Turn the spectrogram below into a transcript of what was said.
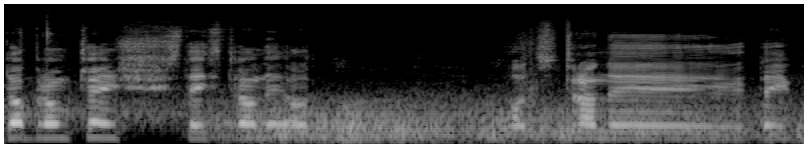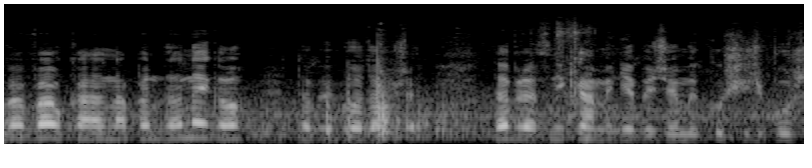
dobrą część z tej strony od, od strony tej wa- wałka napędzanego, to by było dobrze. Dobra, znikamy, nie będziemy kusić burz.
